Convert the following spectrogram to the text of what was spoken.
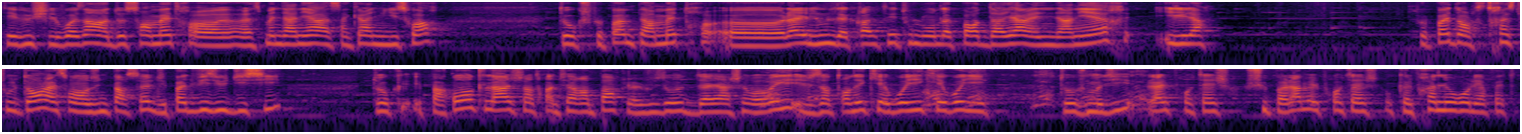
T'es vu chez le voisin à 200 mètres euh, la semaine dernière à 5h30 du soir. Donc je peux pas me permettre. euh, là, il a gravité tout le long de la porte derrière l'année dernière, il est là. Peux pas être dans le stress tout le temps. Là, elles sont dans une parcelle, j'ai pas de visu d'ici. Donc, par contre, là, je suis en train de faire un parc là, juste derrière la chèvrerie et je les entendais qui aboyaient, qui aboyaient. Donc je me dis, là, elle protège. Je suis pas là, mais elle protège. Donc elles prennent le relais en fait.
